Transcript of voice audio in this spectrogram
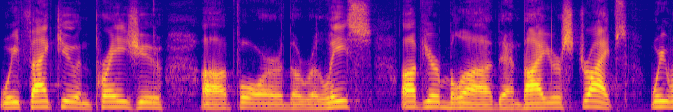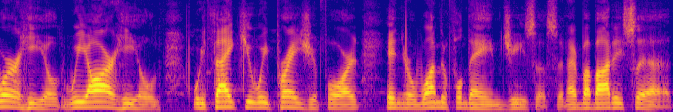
We thank you and praise you uh, for the release of your blood, and by your stripes, we were healed. We are healed. We thank you. We praise you for it in your wonderful name, Jesus. And everybody said,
